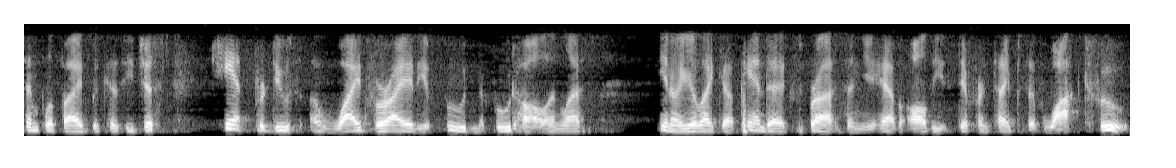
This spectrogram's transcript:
simplified because you just can't produce a wide variety of food in a food hall unless you know you're like a Panda Express and you have all these different types of woked food.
